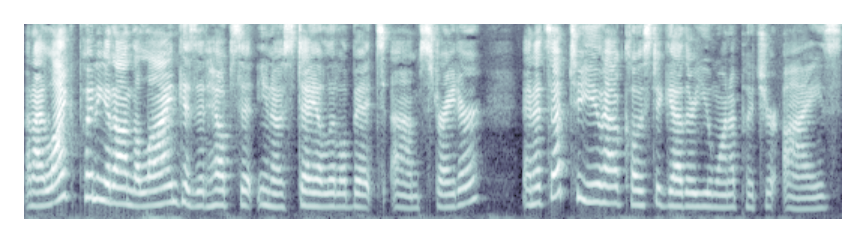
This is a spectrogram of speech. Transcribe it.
And I like putting it on the line because it helps it, you know, stay a little bit um, straighter. And it's up to you how close together you want to put your eyes.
